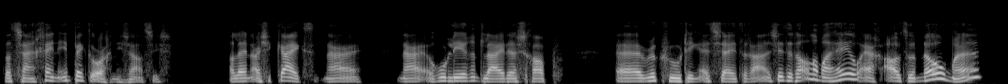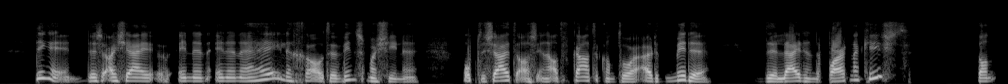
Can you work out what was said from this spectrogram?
dat zijn geen impactorganisaties. Alleen als je kijkt naar, naar rolerend leiderschap, uh, recruiting, et cetera, zitten er allemaal heel erg autonome dingen in. Dus als jij in een, in een hele grote winstmachine op de Zuidas in een advocatenkantoor uit het midden de leidende partner kiest, dan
